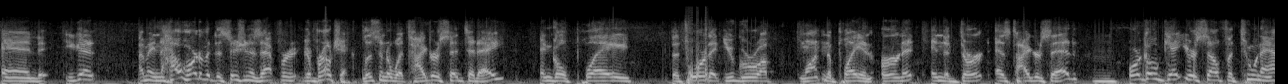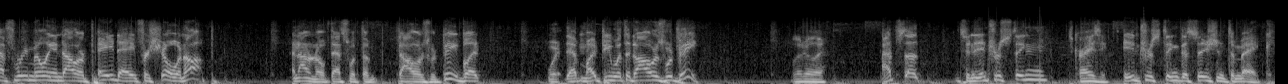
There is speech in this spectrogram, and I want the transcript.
And you get, I mean, how hard of a decision is that for Gabrelcik? Listen to what Tiger said today, and go play the tour that you grew up wanting to play and earn it in the dirt, as Tiger said, or go get yourself a two and a half, three million dollar payday for showing up. And I don't know if that's what the dollars would be, but that might be what the dollars would be. Literally, That's a, it's an interesting it's crazy. interesting decision to make.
